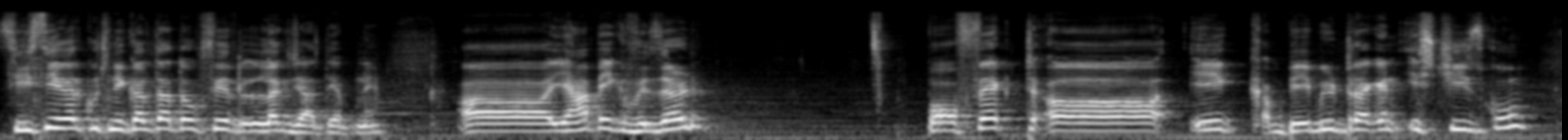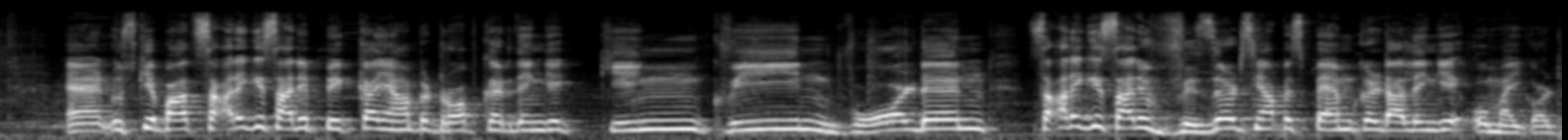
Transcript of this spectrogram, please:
सीसी अगर कुछ निकलता तो फिर लग जाते अपने। यहाँ पे एक विजर्ड परफेक्ट एक बेबी ड्रैगन इस चीज़ को। एंड उसके बाद सारे के सारे पिक का यहाँ पे ड्रॉप कर देंगे। किंग क्वीन वार्डन सारे के सारे विजर्ड्स यहाँ पे स्पैम कर डालेंगे। ओ माय गॉड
